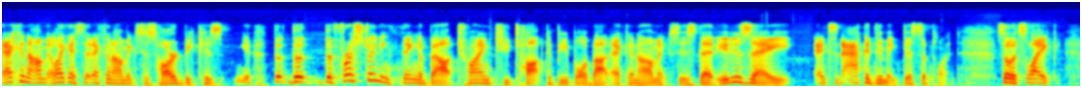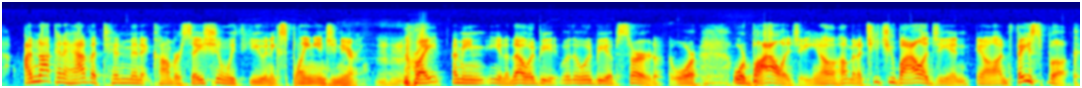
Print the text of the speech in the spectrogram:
economic, like I said, economics is hard because you know, the the the frustrating thing about trying to talk to people about economics is that it is a it's an academic discipline. So it's like I'm not going to have a 10 minute conversation with you and explain engineering, mm-hmm. right? I mean, you know, that would be that would be absurd. Or or biology, you know, I'm going to teach you biology and you know on Facebook.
